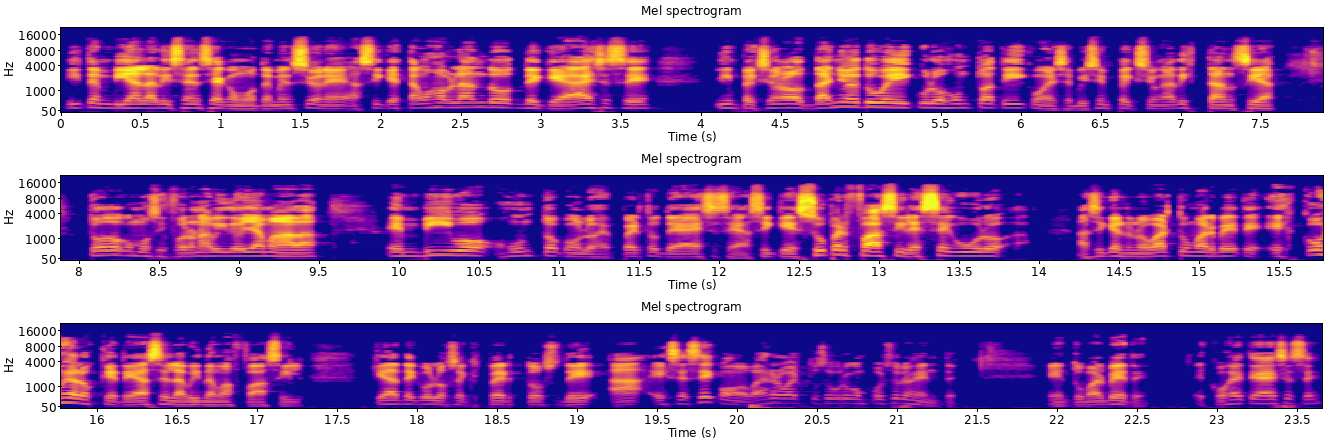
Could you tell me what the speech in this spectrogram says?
y te envían la licencia como te mencioné. Así que estamos hablando de que ASC inspecciona los daños de tu vehículo junto a ti con el servicio de inspección a distancia, todo como si fuera una videollamada en vivo junto con los expertos de ASC. Así que es súper fácil, es seguro. Así que renovar tu marbete, escoge a los que te hacen la vida más fácil. Quédate con los expertos de ASC. Cuando vas a renovar tu seguro compulsorio, gente, en tu marbete, escógete ASC.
